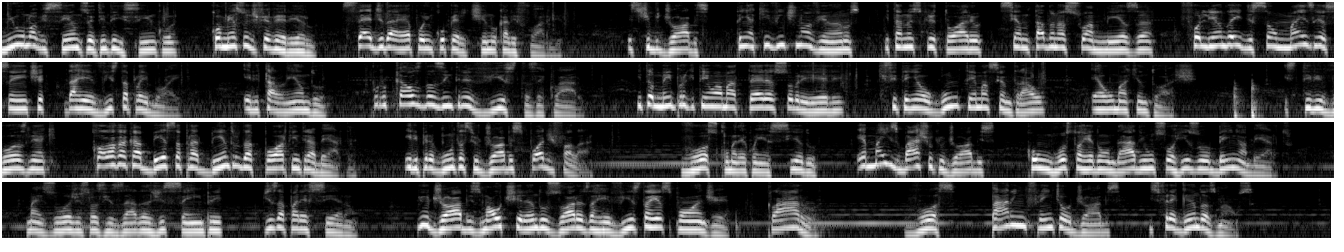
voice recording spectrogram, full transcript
1985, começo de fevereiro, sede da Apple em Cupertino, Califórnia. Steve Jobs tem aqui 29 anos e está no escritório, sentado na sua mesa, folheando a edição mais recente da revista Playboy. Ele está lendo por causa das entrevistas, é claro, e também porque tem uma matéria sobre ele que, se tem algum tema central, é o Macintosh. Steve Wozniak coloca a cabeça para dentro da porta entreaberta. Ele pergunta se o Jobs pode falar. Voz, como ele é conhecido, é mais baixo que o Jobs, com um rosto arredondado e um sorriso bem aberto. Mas hoje suas risadas de sempre desapareceram. E o Jobs, mal tirando os olhos da revista, responde: Claro. Voz para em frente ao Jobs, esfregando as mãos.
